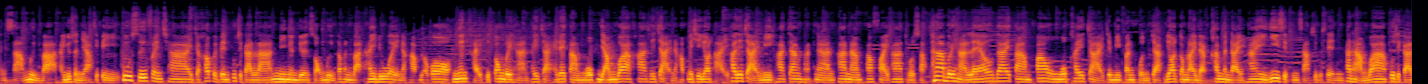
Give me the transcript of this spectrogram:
น30,000 บาท อายุสัญญา 10 ปี ผู้ซื้อแฟรนไชส์จะเข้าไปเป็นผู้จัดการร้านมีเงินเดือน 29,000 บาทให้ด้วยนะครับแล้วก็เงื่อนไขคือต้องบริหารให้จ่ายให้ได้ตามงบ ย้ำว่าค่าใช้จ่ายนะครับไม่ใช่ยอดขายค่าใช้จ่ายมีค่าจ้างพนักงาน ค่าน้ำค่าไฟค่าโทรศัพท์ ถ้าบริหารแล้วได้ตามเป้างบค่าใช้จ่ายจะมีปันผลจากยอดกำไรแบบขั้นบันไดให้ 20-30%ถ้าถามว่าผู้จัดการ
